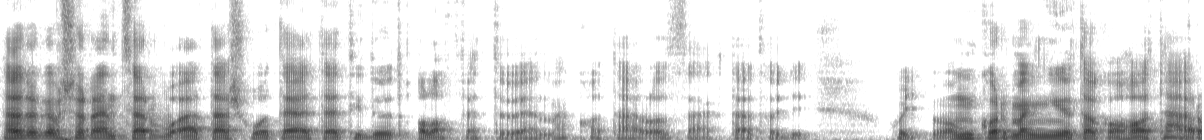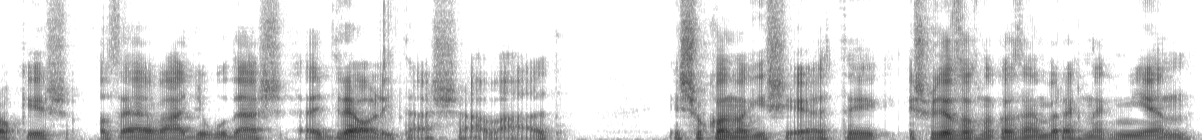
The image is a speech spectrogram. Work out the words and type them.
hát legalábbis a volt eltelt időt alapvetően meghatározzák. Tehát, hogy, hogy amikor megnyíltak a határok, és az elvágyódás egy realitássá vált, és sokan meg is élték, és hogy azoknak az embereknek milyen,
